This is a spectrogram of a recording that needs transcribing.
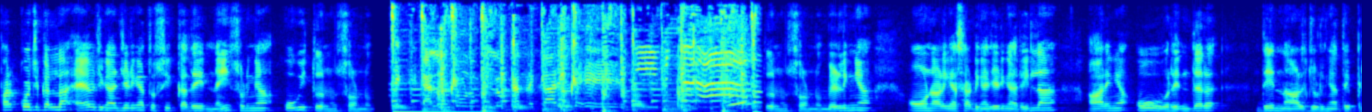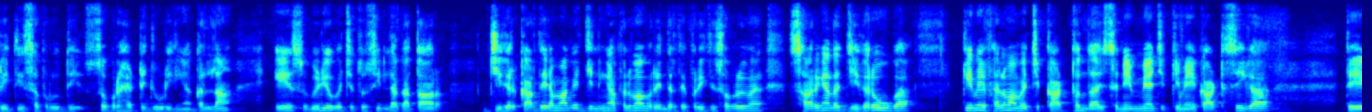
ਪਰ ਕੁਝ ਗੱਲਾਂ ਇਹੋ ਜਿਹੀਆਂ ਜਿਹੜੀਆਂ ਤੁਸੀਂ ਕਦੇ ਨਹੀਂ ਸੁਣੀਆਂ, ਉਹ ਵੀ ਤੁਹਾਨੂੰ ਸੁਣਨ ਨੂੰ ਤੁਹਾਨੂੰ ਸੁਣਨ ਨੂੰ ਮਿਲਣਗੀਆਂ। ਆਉਣ ਵਾਲੀਆਂ ਸਾਡੀਆਂ ਜਿਹੜੀਆਂ ਰੀਲਾਂ ਆ ਰਹੀਆਂ, ਉਹ ਵਰਿੰਦਰ ਦੇ ਨਾਲ ਜੁੜੀਆਂ ਤੇ ਪ੍ਰੀਤੀ ਸਪਰੂ ਦੀ ਸੁਪਰ ਹਿੱਟ ਜੋੜੀ ਦੀਆਂ ਗੱਲਾਂ। ਇਸ ਵੀਡੀਓ ਵਿੱਚ ਤੁਸੀਂ ਲਗਾਤਾਰ ਜ਼ਿਕਰ ਕਰਦੇ ਰਵਾਂਗੇ। ਜਿੰਨੀਆਂ ਫਿਲਮਾਂ ਵਰਿੰਦਰ ਤੇ ਪ੍ਰੀਤੀ ਸਪਰੂ ਹੈ ਸਾਰੀਆਂ ਦਾ ਜ਼ਿਕਰ ਹੋਊਗਾ। ਕਿਵੇਂ ਫਿਲਮਾਂ ਵਿੱਚ ਇਕੱਠ ਹੁੰਦਾ ਸੀ ਸਿਨੇਮਿਆਂ 'ਚ ਕਿਵੇਂ ਇਕੱਠ ਸੀਗਾ ਅਤੇ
